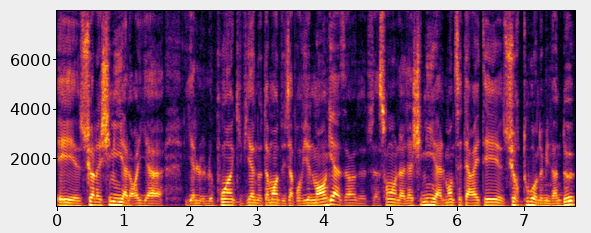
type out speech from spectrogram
Et sur la chimie, alors il y a, il y a le, point qui vient notamment des approvisionnements en gaz. Hein. De toute façon, la, chimie allemande s'est arrêtée surtout en 2022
